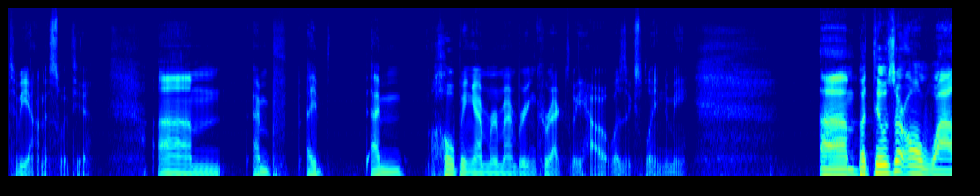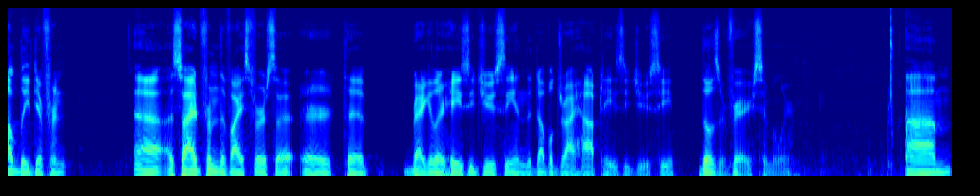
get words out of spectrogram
to be honest with you. Um, I'm I, I'm hoping I'm remembering correctly how it was explained to me. Um, but those are all wildly different. Uh, aside from the vice versa or the regular hazy juicy and the double dry hopped hazy juicy, those are very similar. Um,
